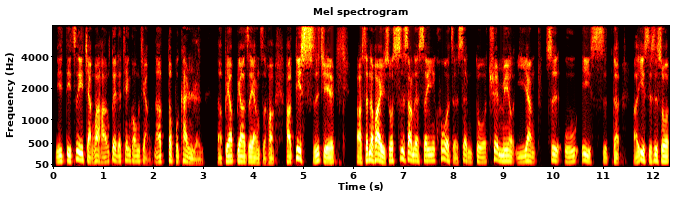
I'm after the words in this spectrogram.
你你自己讲话好像对着天空讲，然后都不看人啊！不要不要这样子哈！好，第十节。啊，神的话语说，世上的声音或者甚多，却没有一样是无意思的。啊，意思是说，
